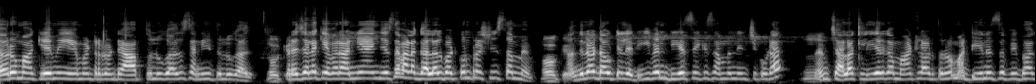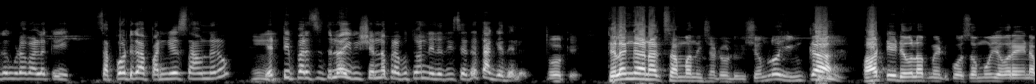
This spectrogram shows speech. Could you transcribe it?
ఎవరు మాకేమి ఏమంటారు అంటే ఆప్తులు కాదు సన్నిహితులు కాదు. ప్రజలకు ఎవరు అన్యాయం చేస్తే వాళ్ళ గల్లలు పట్టుకొని ప్రశ్నిస్తాం మేము. అందులో డౌట్ లేదు. ఈవెన్కి సంబంధించి కూడా. మేము చాలా క్లియర్గా మాట్లాడుతున్నాం. మా టీఎన్ఎస్ఎఫ్ విభాగం కూడా వాళ్ళకి సపోర్ట్గా పనిచేస్తా ఉన్నారు. ఎట్టి పరిస్థితుల్లో ఈ విషయంలో ప్రభుత్వాన్ని నిలదీసేదే తగ్గేదే లేదు. ఓకే. తెలంగాణకు సంబంధించినటువంటి విషయంలో ఇంకా పార్టీ డెవలప్మెంట్ కోసము ఎవరైనా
